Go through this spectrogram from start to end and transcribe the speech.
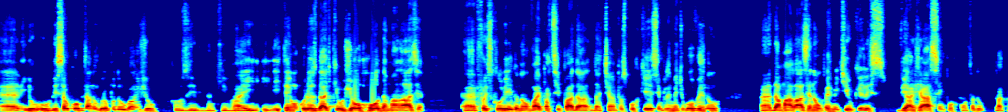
É, e o, o Vissel Kobe tá no grupo do Guangzhou, inclusive, né, que vai, e, e tem uma curiosidade que o Johor da Malásia é, foi excluído, não vai participar da, da Champions, porque simplesmente o governo é, da Malásia não permitiu que eles viajassem por conta do, da,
